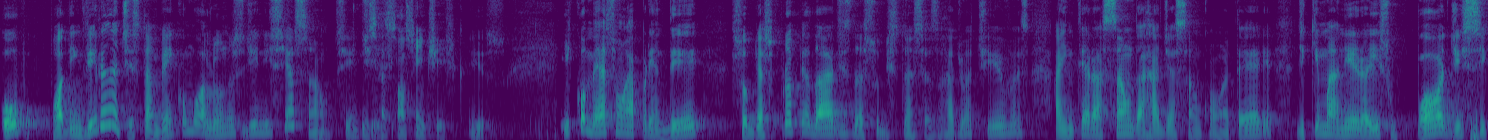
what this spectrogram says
ou podem vir antes também como alunos de iniciação científica. Iniciação científica. Isso. E começam a aprender sobre as propriedades das substâncias radioativas, a interação da radiação com a matéria, de que maneira isso pode se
